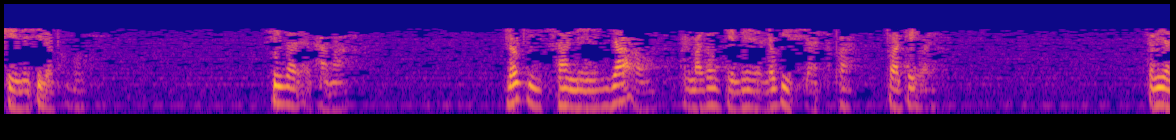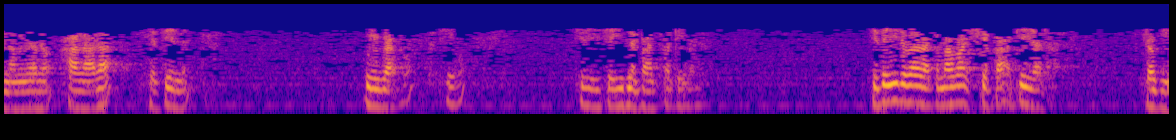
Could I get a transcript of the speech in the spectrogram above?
ခြေအနေရှိတဲ့ပုဂ္ဂိုလ်စဉ်းစားတဲ့အခါမှာလောကီဆန်နေရအောင်ပထမဆုံးသင်ပေးတဲ့လောကီဆရာတစ်ပါးသွားတွေ့ပါတယ်။တတိယနာမည်ကတော့အာလာရရတိနဲ့ ဝိကပေါ့ဒီပေါ့ဒီဒီနှစ်ပါးသွားတွေ့ပါတယ်ဒီတိတစ်ပါးကသမာဘ၈ပါးအပြည့်ရတာလောကီ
